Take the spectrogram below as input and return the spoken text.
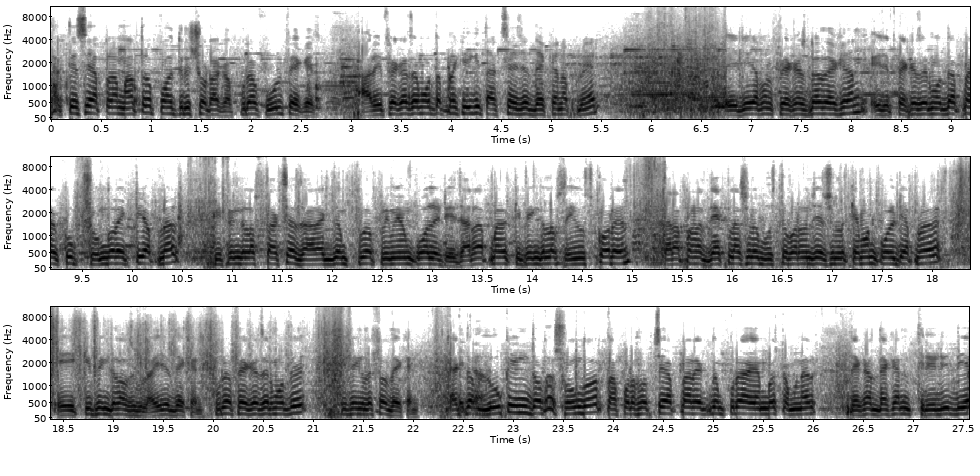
থাকতেছে আপনার মাত্র পঁয়ত্রিশশো টাকা পুরো ফুল প্যাকেজ আর এই প্যাকেজের মধ্যে আপনার কী কী থাকছে? যে দেখেন আপনার এই যে আপনার প্যাকেজটা দেখেন এই যে প্যাকেজের মধ্যে আপনার খুব সুন্দর একটি আপনার কিপিং গ্লাভস থাকছে যারা একদম পুরো প্রিমিয়াম কোয়ালিটি যারা আপনার কিপিং গ্লাভস ইউজ করেন তারা আপনারা দেখলে আসলে বুঝতে পারবেন যে আসলে কেমন কোয়ালিটি আপনার এই কিপিং গ্লাভসগুলো এই যে দেখেন পুরো প্যাকেজের মধ্যে কিপিং গ্লাভসটা দেখেন। একদম লুকিং যত সুন্দর তারপরে হচ্ছে আপনার একদম পুরো এমবস আপনার দেখেন দেখেন থ্রি ডি দিয়ে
